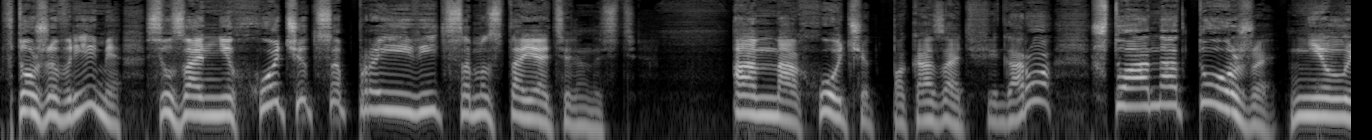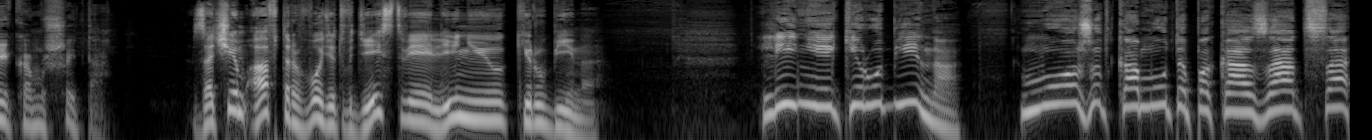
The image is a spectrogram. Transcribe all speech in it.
В то же время Сюзанне хочется проявить самостоятельность. Она хочет показать Фигаро, что она тоже не лыком шита. Зачем автор вводит в действие линию Керубина? Линия Керубина может кому-то показаться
